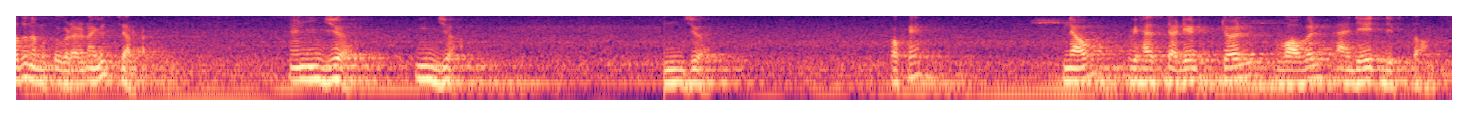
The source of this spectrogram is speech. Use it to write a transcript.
അത് നമുക്ക് ഇവിടെ വേണമെങ്കിൽ ചേർക്കാം. Enjoy inch inch okay now we have studied twelve vowels and eight diphthongs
